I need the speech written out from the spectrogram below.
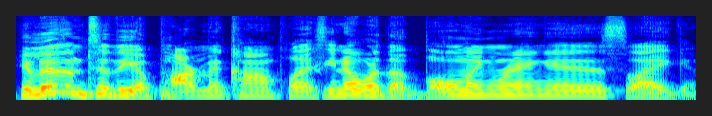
he lives into the apartment complex. You know where the bowling ring is, like uh,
